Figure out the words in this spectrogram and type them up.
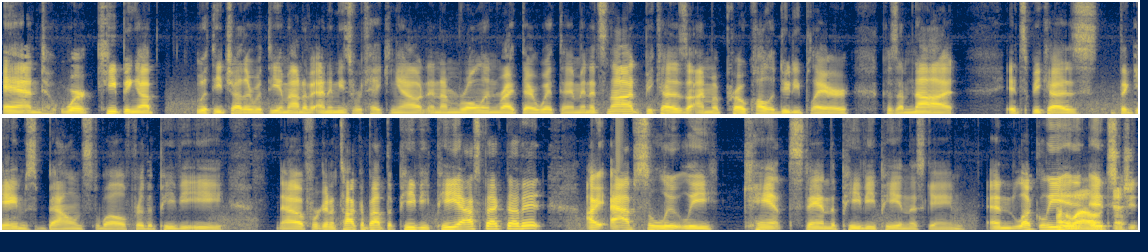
and we're keeping up with each other with the amount of enemies we're taking out, and I'm rolling right there with him. And it's not because I'm a pro Call of Duty player, because I'm not. It's because the game's balanced well for the PvE. Now, if we're going to talk about the PvP aspect of it, I absolutely can't stand the PvP in this game. And luckily, Oh, wow, it's okay.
